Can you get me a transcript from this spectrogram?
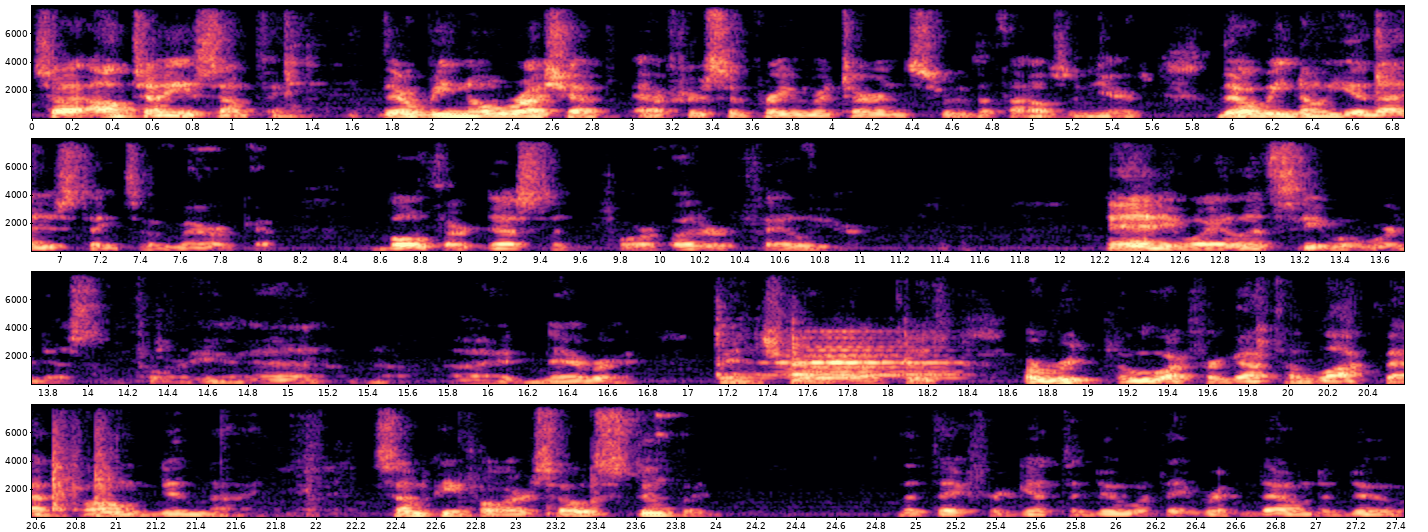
So I'll tell you something. There'll be no Russia after Supreme returns through the thousand years. There'll be no United States of America. Both are destined for utter failure. Anyway, let's see what we're destined for here. I don't know. I had never been sure about this. Oh, I forgot to lock that phone, didn't I? Some people are so stupid that they forget to do what they've written down to do,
